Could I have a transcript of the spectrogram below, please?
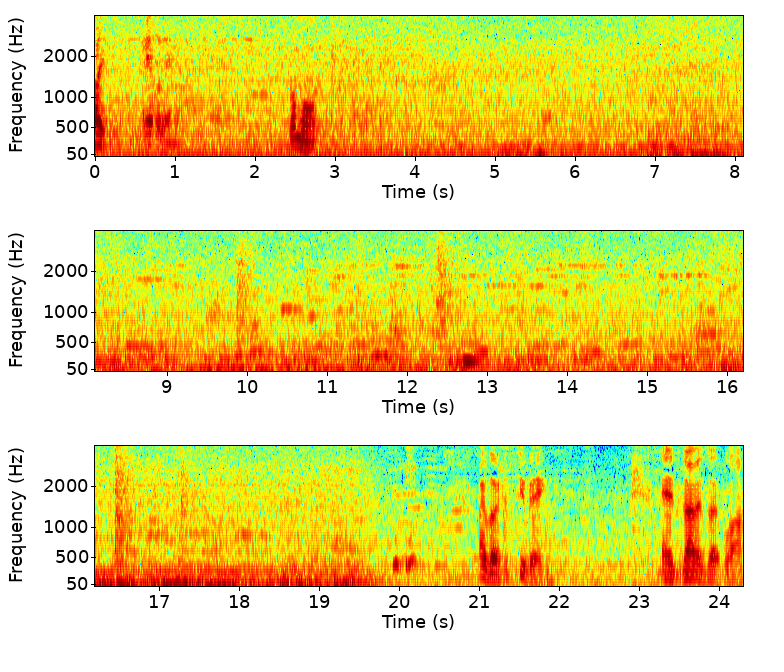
Hi. ありがとうございますどうも。 Oh, I looked, it's too big. And it's not a Ziploc.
